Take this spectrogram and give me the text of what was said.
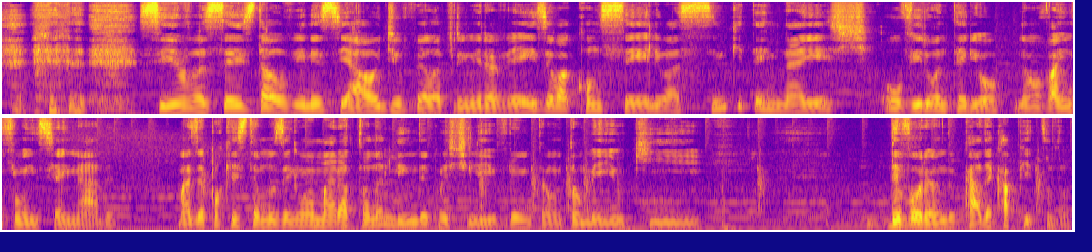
Se você está ouvindo esse áudio pela primeira vez, eu aconselho, assim que terminar este, ouvir o anterior, não vai influenciar em nada. Mas é porque estamos em uma maratona linda com este livro, então eu tô meio que devorando cada capítulo.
